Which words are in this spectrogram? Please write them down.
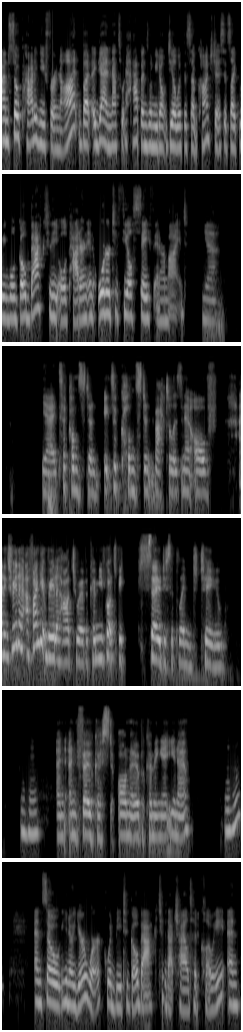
I'm so proud of you for not. But again, that's what happens when we don't deal with the subconscious. It's like we will go back to the old pattern in order to feel safe in our mind. Yeah. Yeah, it's a constant, it's a constant battle, isn't it? Of and it's really I find it really hard to overcome. You've got to be so disciplined too. Mm-hmm. And and focused on overcoming it, you know. Mm-hmm. And so, you know, your work would be to go back to that childhood Chloe and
